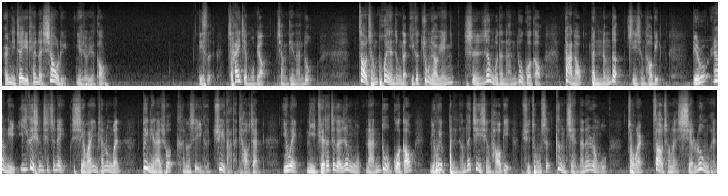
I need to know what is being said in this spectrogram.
而你这一天的效率也就越高。第四，拆解目标，降低难度。造成拖延症的一个重要原因是任务的难度过高，大脑本能的进行逃避。比如，让你一个星期之内写完一篇论文，对你来说可能是一个巨大的挑战，因为你觉得这个任务难度过高，你会本能的进行逃避，去从事更简单的任务，从而造成了写论文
